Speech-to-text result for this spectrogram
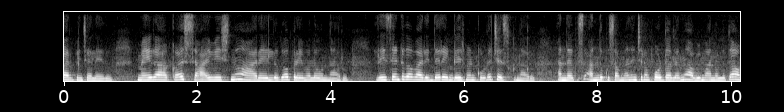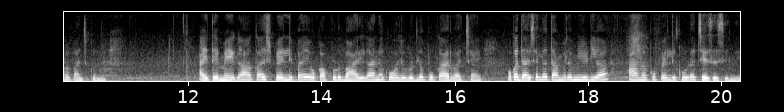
కనిపించలేదు. మేఘా ఆకాష్, సాయి విష్ణు ఆరేళ్ళుగా ప్రేమలో ఉన్నారు. రీసెంట్గా వారిద్దరు ఎంగేజ్మెంట్ కూడా చేసుకున్నారు. అందుకు అందుకు సంబంధించిన ఫోటోలను అభిమానులతో ఆమె పంచుకుంది. అయితే మేఘా ఆకాష్ పెళ్ళిపై ఒకప్పుడు భారీగానే కోలీవుడ్లో పుకారు వచ్చాయి. ఒక దశలో తమిళ మీడియా ఆమెకు పెళ్ళి కూడా చేసేసింది.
